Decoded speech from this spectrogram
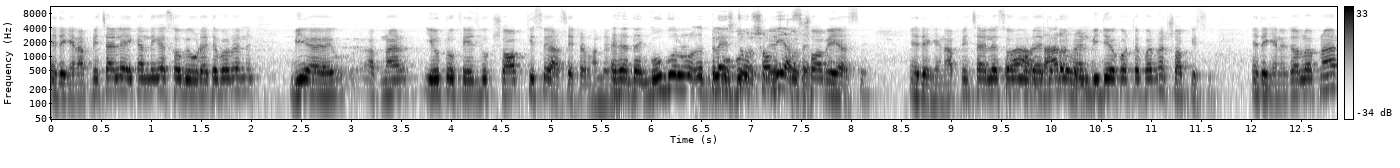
এই দেখেন আপনি চাইলে এখান থেকে ছবি উঠাইতে পারবেন। আপনার ইউটিউব ফেসবুক সব কিছুই আছে এটার মধ্যে গুগল প্লে স্টোর সবই আছে। সবই আছে। এই দেখেন আপনি চাইলে ছবি উঠাইতে পারবেন ভিডিও করতে পারবেন সব কিছু এই দেখেন এটা হলো আপনার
